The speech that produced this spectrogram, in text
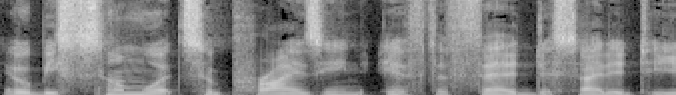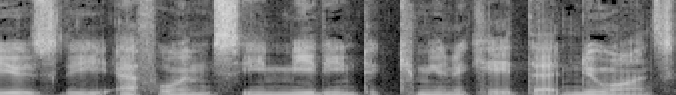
it would be somewhat surprising if the Fed decided to use the FOMC meeting to communicate that nuance.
